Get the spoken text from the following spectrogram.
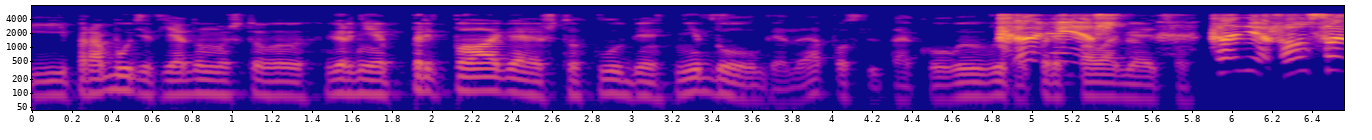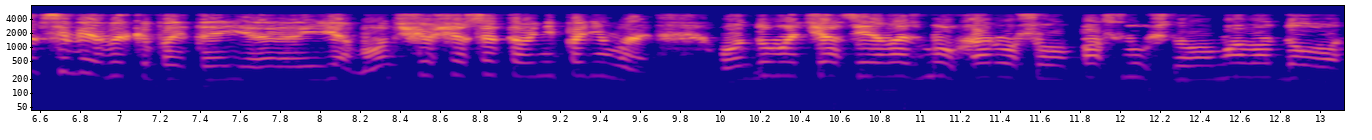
И пробудет, я думаю, что, вернее, предполагаю, что в клубе недолго, да, после такого. Вы, вы конечно, предполагаете? Конечно, он сам себе выкопает э, яму. Он еще сейчас этого не понимает. Он думает, сейчас я возьму хорошего, послушного, молодого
